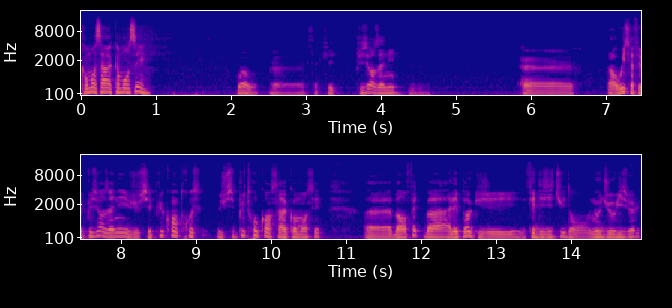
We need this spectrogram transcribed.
comment ça a commencé? Waouh, ça fait plusieurs années. Euh, alors oui, ça fait plusieurs années. Je sais plus quand trop, je sais plus trop quand ça a commencé. Euh, bah en fait, bah à l'époque, j'ai fait des études en audiovisuel,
